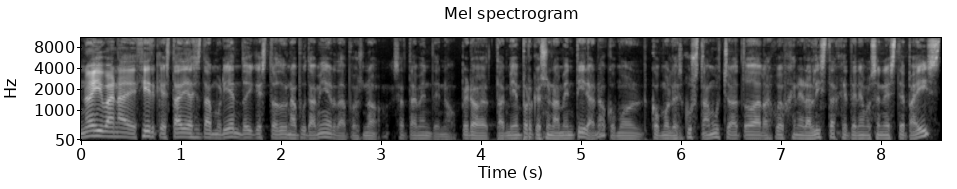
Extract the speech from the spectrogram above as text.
No iban a decir que Stadia se está muriendo y que es todo una puta mierda, pues no, exactamente no. Pero también porque es una mentira, ¿no? Como, como les gusta mucho a todas las web generalistas que tenemos en este país,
